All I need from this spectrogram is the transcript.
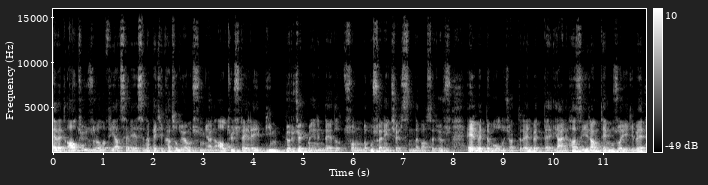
Evet 600 liralı fiyat seviyesine peki katılıyor musun? Yani 600 TL'yi BİM görecek mi eninde ya da sonunda bu sene içerisinde bahsediyoruz. Elbette bu olacaktır elbette. Yani Haziran, Temmuz ayı gibi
